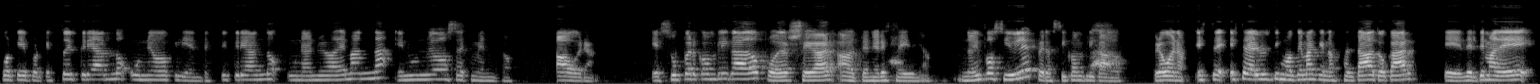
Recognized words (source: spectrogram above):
¿Por qué? Porque estoy creando un nuevo cliente, estoy creando una nueva demanda en un nuevo segmento. Ahora, es súper complicado poder llegar a tener esta idea. No imposible, pero sí complicado. Pero bueno, este, este era el último tema que nos faltaba tocar, eh, del tema de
